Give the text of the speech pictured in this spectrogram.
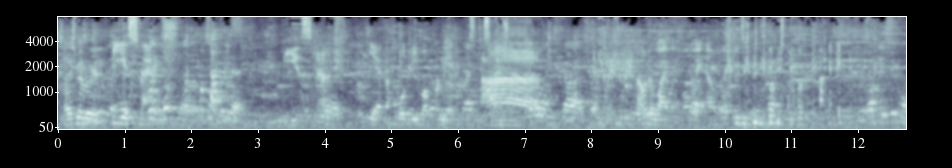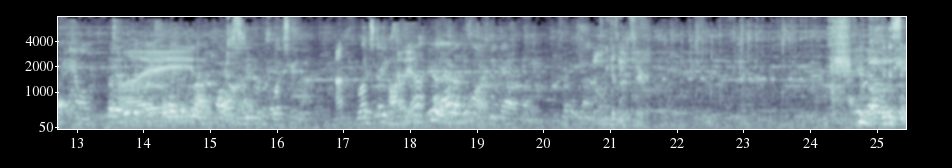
So I just remember B is Smash. B is Smash. Yeah, the hold B while playing is Smash. Ah, I don't know why I went all the way out. Like, I was gonna go down I. Blood stream. Huh? Blood stream. Hell yeah. It's because we deserve it. Did the same.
